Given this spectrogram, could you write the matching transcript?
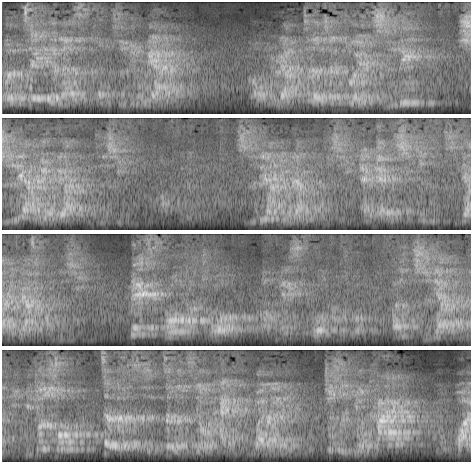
而这个呢是控制流量，哦，流量，这个称之为质量质量流量控制器，哦，这个质量流量控制器，MFC 就是质量流量控制器，Mass Flow Control，，Mass Flow Control。它是质量控制器，也就是说，这个是这个只有开跟关而已，就是有开有关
